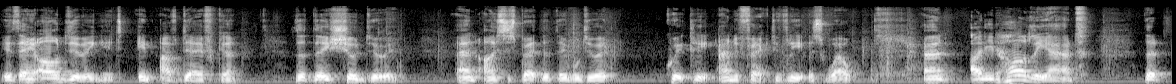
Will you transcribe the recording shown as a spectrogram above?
if they are doing it in Avdiivka, that they should do it. And I suspect that they will do it quickly and effectively as well. And I need hardly add that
